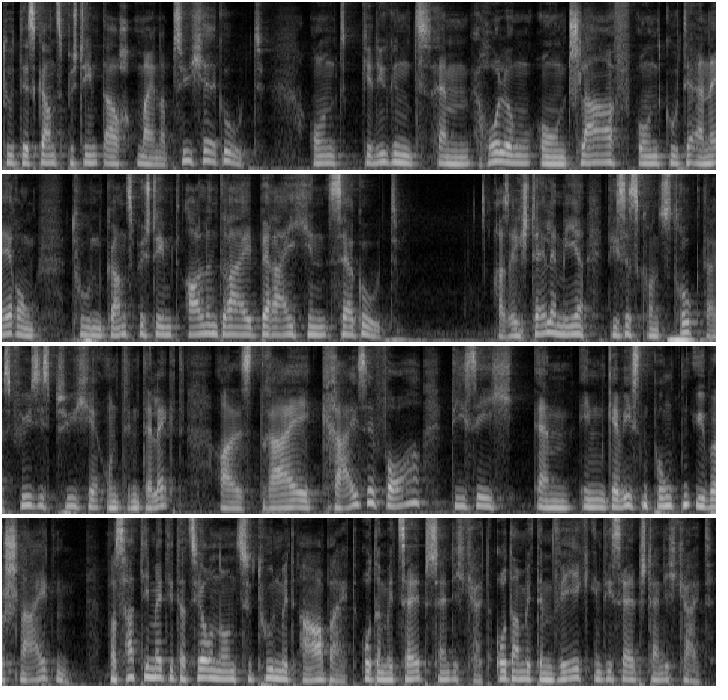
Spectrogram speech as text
tut es ganz bestimmt auch meiner Psyche gut. Und genügend ähm, Erholung und Schlaf und gute Ernährung tun ganz bestimmt allen drei Bereichen sehr gut. Also ich stelle mir dieses Konstrukt als Physis, Psyche und Intellekt als drei Kreise vor, die sich ähm, in gewissen Punkten überschneiden. Was hat die Meditation nun zu tun mit Arbeit oder mit Selbstständigkeit oder mit dem Weg in die Selbstständigkeit?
